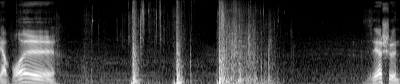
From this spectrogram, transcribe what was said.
Jawohl. Sehr schön.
